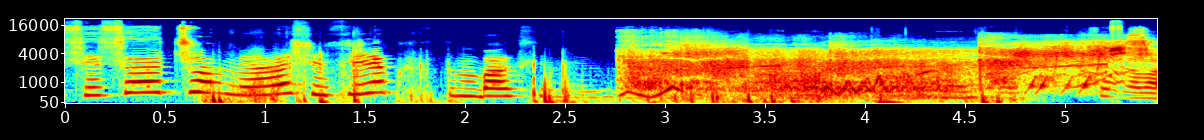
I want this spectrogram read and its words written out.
Sesi açıyorum ya. Sesine kıstım bak şimdi. Kusura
